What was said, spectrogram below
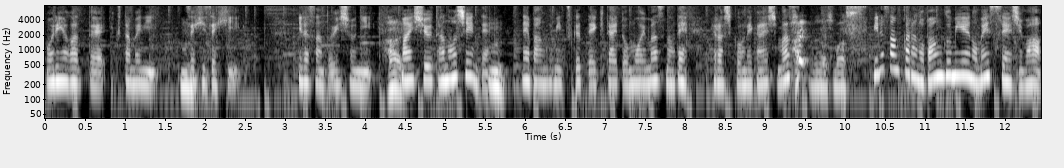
盛り上がっていくために、うん、ぜひぜひ皆さんと一緒に毎週楽しんでね、ね、はい、番組作っていきたいと思いますのでよろしくお願いします。はい、お願いします。皆さんからの番組へのメッセージは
